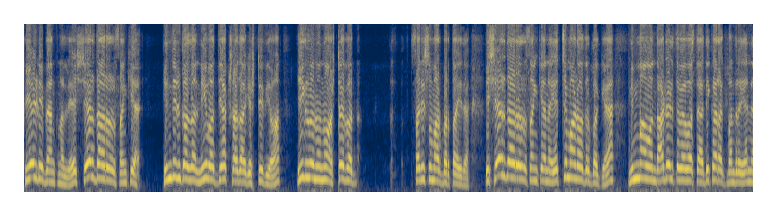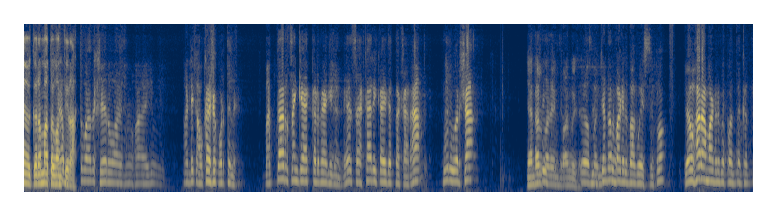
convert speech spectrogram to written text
ಪಿ ಎಲ್ ಡಿ ಬ್ಯಾಂಕ್ನಲ್ಲಿ ಷೇರ್ದಾರರ ಸಂಖ್ಯೆ ಹಿಂದಿನ ಕಾಲದಲ್ಲಿ ನೀವು ಅಧ್ಯಕ್ಷ ಆದಾಗ ಎಷ್ಟಿದೆಯೋ ಈಗಲೂ ಅಷ್ಟೇ ಸರಿಸುಮಾರು ಬರ್ತಾ ಇದೆ. ಈ ಷೇರ್ದಾರರ ಸಂಖ್ಯೆನ ಹೆಚ್ಚು ಮಾಡೋದ್ರ ಬಗ್ಗೆ ನಿಮ್ಮ ಒಂದು ಆಡಳಿತ ವ್ಯವಸ್ಥೆ ಅಧಿಕಾರಕ್ಕೆ ಬಂದ್ರೆ ಏನು ಕ್ರಮ ತಗೊಂತೀರಾ? ಮಾಡ್ಲಿಕ್ಕೆ ಅವಕಾಶ ಕೊಡ್ತೇವೆ. ಮತದಾರರ ಸಂಖ್ಯೆ ಯಾಕೆ ಕಡಿಮೆ ಆಗಿದೆ ಅಂದ್ರೆ ಸಹಕಾರಿ ಕಾಯ್ದೆ ಪ್ರಕಾರ ಮೂರು ವರ್ಷ ಜನರಲ್ ಬಾಡಿಯಲ್ಲಿ ಭಾಗವಹಿಸಬೇಕು. ವ್ಯವಹಾರ ಮಾಡಿರ್ಬೇಕು ಅಂತಕ್ಕಂಥ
